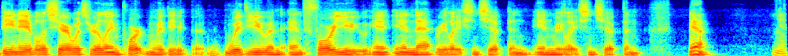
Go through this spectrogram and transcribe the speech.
being able to share what's really important with you with you and, and for you in, in that relationship and in relationship and yeah yeah,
